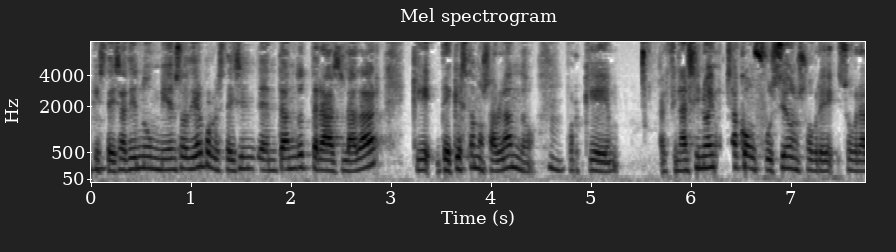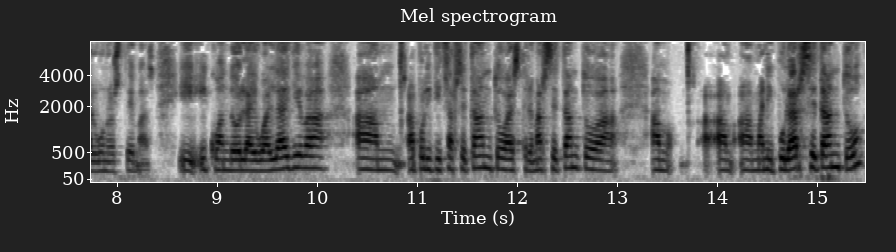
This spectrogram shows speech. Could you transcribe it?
que estáis haciendo un bien social porque estáis intentando trasladar que, de qué estamos hablando. Porque al final, si no hay mucha confusión sobre, sobre algunos temas. Y, cuando la igualdad lleva a, politizarse tanto, a extremarse tanto, a, a, manipularse tanto,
